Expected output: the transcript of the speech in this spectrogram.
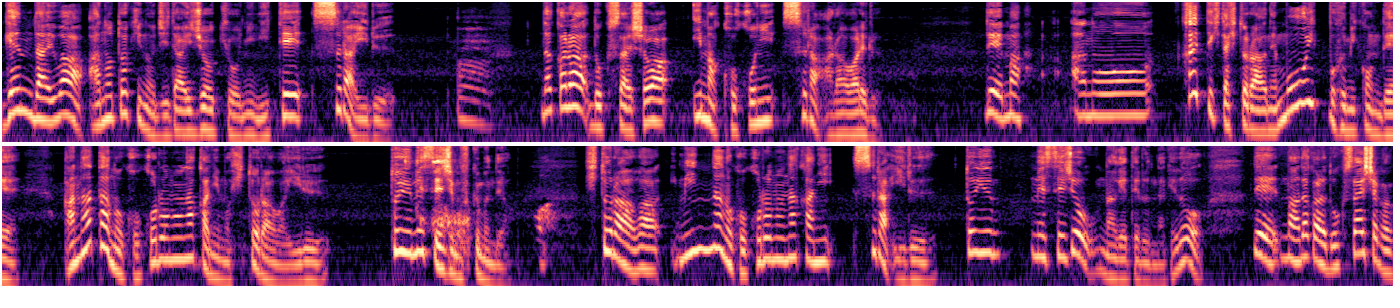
現代はあの時の時代状況に似てすらいる。うん。だから独裁者は今ここにすら現れる。でまああのー帰ってきたヒトラーはねもう一歩踏み込んであなたの心の中にもヒトラーはいる。というメッセージも含むんだよ。ヒトラーはみんなの心の中にすらいる。というメッセージを投げてるんだけどでまあだから独裁者が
